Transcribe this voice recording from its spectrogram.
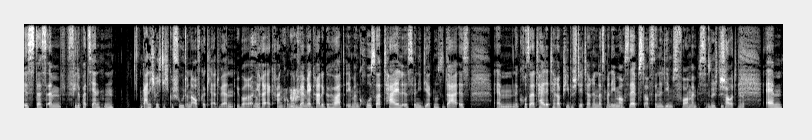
ist, dass ähm, viele Patienten gar nicht richtig geschult und aufgeklärt werden über ja. ihre Erkrankung. Und wir haben ja gerade gehört, eben ein großer Teil ist, wenn die Diagnose da ist, ähm, ein großer Teil der Therapie besteht darin, dass man eben auch selbst auf seine Lebensform ein bisschen richtig, schaut. Ja. Ähm,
